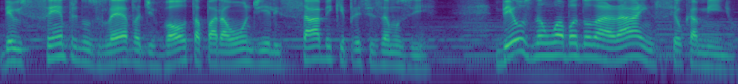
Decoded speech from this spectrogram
Deus sempre nos leva de volta para onde Ele sabe que precisamos ir. Deus não o abandonará em seu caminho.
